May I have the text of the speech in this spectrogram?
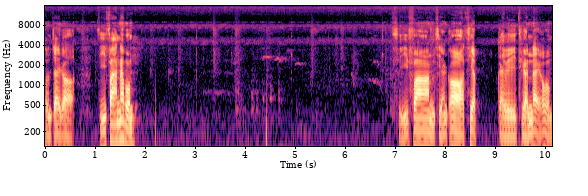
สนใจก็สีฟ้านครับผม สีฟ้านเสียงก็เทียบไก่เถือนได้ครับผม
